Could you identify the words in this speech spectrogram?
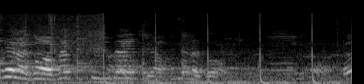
分开来做，不要聚集在一起啊，分开来做。哎，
